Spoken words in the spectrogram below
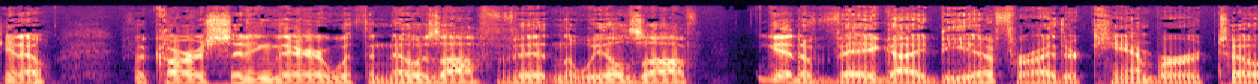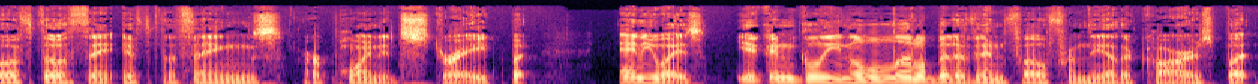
you know, if a car is sitting there with the nose off of it and the wheels off, you get a vague idea for either camber or toe if the th- if the things are pointed straight. But anyways, you can glean a little bit of info from the other cars, but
